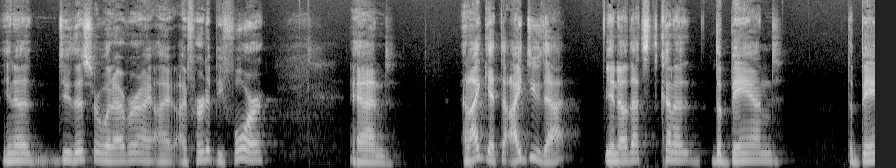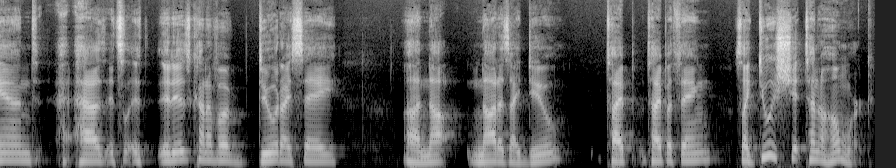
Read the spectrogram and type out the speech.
you know, do this or whatever. I, I I've heard it before. And and I get that. I do that. You know, that's kind of the band the band has it's it, it is kind of a do what I say, uh, not not as I do type type of thing. It's like do a shit ton of homework.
